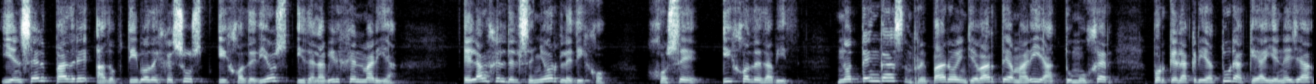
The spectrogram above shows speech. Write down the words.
y en ser padre adoptivo de Jesús, Hijo de Dios y de la Virgen María el ángel del Señor le dijo, José, hijo de David, no tengas reparo en llevarte a María, tu mujer, porque la criatura que hay en ella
